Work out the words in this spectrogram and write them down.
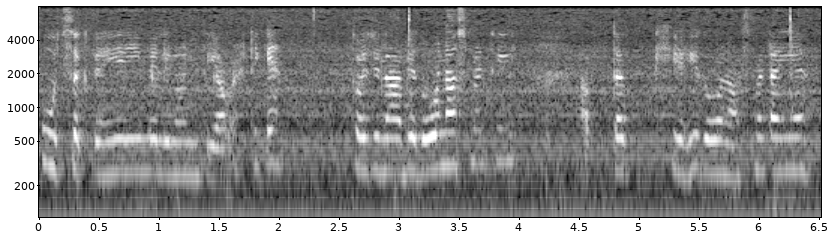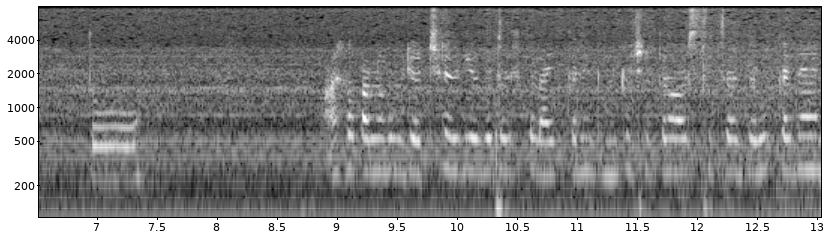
पूछ सकते हैं। ये ईमेल इन्होंने दिया हुआ है, ठीक है? तो जनाब, ये दो अनाउंसमेंट थी। अब तक यही दो अनाउंसमेंट आई हैं तो आई होप आप लोगों को वीडियो अच्छी लगी होगी तो इसको लाइक करें कमेंट करें शेयर करें और सब्सक्राइब ज़रूर कर दें,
